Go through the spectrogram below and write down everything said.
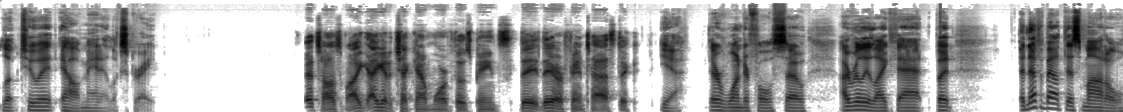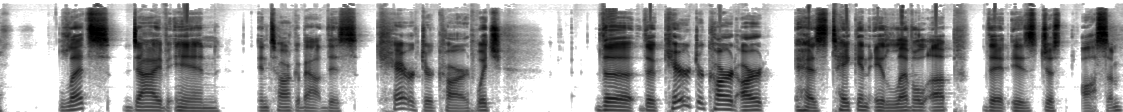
look to it. Oh man, it looks great. That's awesome. I, I got to check out more of those paints. They they are fantastic. Yeah, they're wonderful. So I really like that. But enough about this model. Let's dive in and talk about this character card, which the the character card art has taken a level up that is just awesome.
